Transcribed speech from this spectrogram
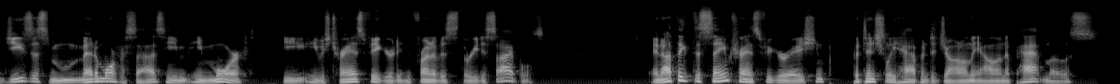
Jesus metamorphosized, he, he morphed, he, he was transfigured in front of his three disciples. And I think the same transfiguration potentially happened to John on the island of Patmos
